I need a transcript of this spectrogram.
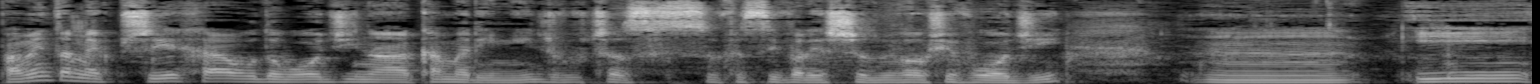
pamiętam jak przyjechał do Łodzi na Camera Image, wówczas festiwal jeszcze odbywał się w Łodzi Mm, i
